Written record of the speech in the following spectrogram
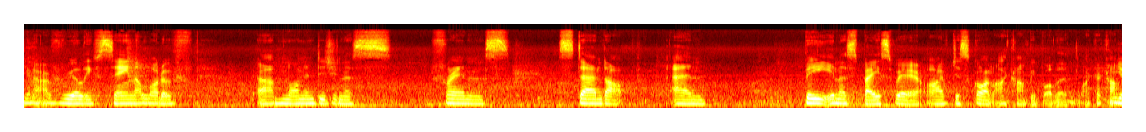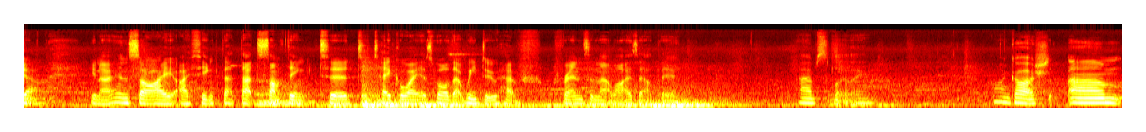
you know, I've really seen a lot of um, non-Indigenous friends stand up and be in a space where I've just gone, I can't be bothered, like I can't, Yeah. you know, and so I, I think that that's something to, to take away as well, that we do have friends and allies out there. Absolutely. Oh my gosh. Um,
